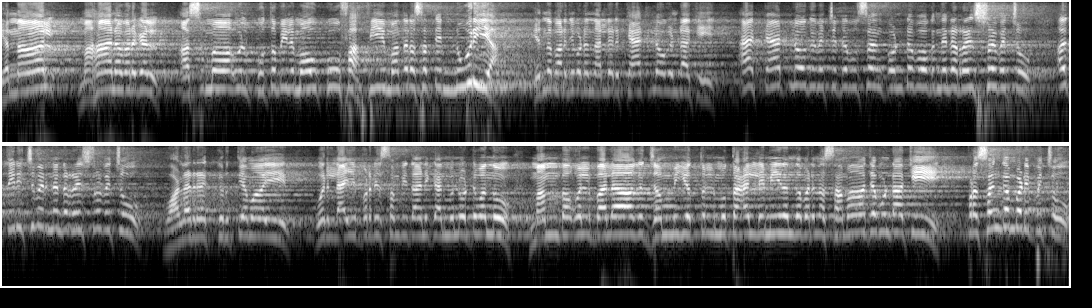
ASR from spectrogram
എന്നാൽ മഹാനവറുകൾ അസ്മാ ഉൽ കുത്തുബിൽ നൂരിയ എന്ന് പറഞ്ഞുകൊണ്ട് നല്ലൊരു കാറ്റലോഗ് ഉണ്ടാക്കി. ആ കാറ്റലോഗ് വെച്ചിട്ട് പുസ്തകം കൊണ്ടുപോകുന്നതിന്റെ രജിസ്റ്റർ വെച്ചു. അത് തിരിച്ചു വരുന്നതിന്റെ രജിസ്റ്റർ വെച്ചു. വളരെ കൃത്യമായി ഒരു ലൈബ്രറി സംവിധാനിക്കാൻ മുന്നോട്ട് വന്നു. മമ്പഉൽ ബലാഗ് ജമ്മിയത്തുൽ മുതഅല്ലിമീൻ എന്ന് പറയുന്ന സമാജമുണ്ടാക്കി പ്രസംഗം പഠിപ്പിച്ചു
